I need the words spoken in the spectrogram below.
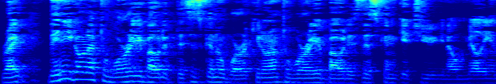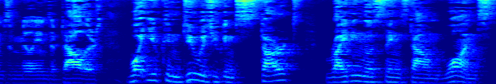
Right? Then you don't have to worry about if this is going to work. You don't have to worry about is this going to get you, you know, millions and millions of dollars. What you can do is you can start writing those things down once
